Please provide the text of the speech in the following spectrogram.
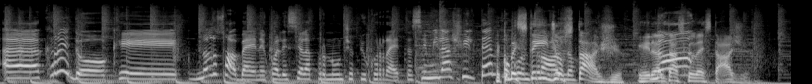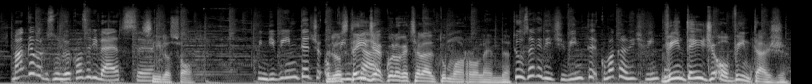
Eh, credo che non lo so bene quale sia la pronuncia più corretta. Se mi lasci il tempo È come controllo. stage o stage Che in realtà No. secondo me è stage Ma anche perché sono due cose diverse. Sì lo so Quindi vintage o Lo vintage. stage è quello che c'era al Tomorrowland Tu sai che dici vintage? Com'è che lo dici vintage? Vintage o vintage?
